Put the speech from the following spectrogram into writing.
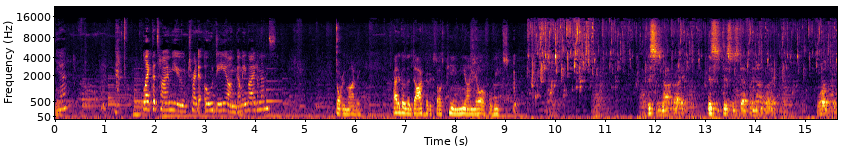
Yeah? like the time you tried to OD on gummy vitamins? Don't remind me. I had to go to the doctor because I was peeing neon yellow for weeks. This is not right. This is this is definitely not right. What the?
